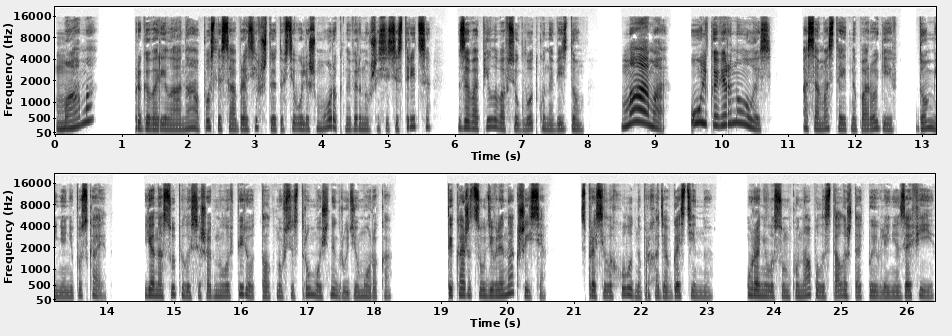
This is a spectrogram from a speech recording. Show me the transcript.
«Мама?» — проговорила она, а после, сообразив, что это всего лишь морок навернувшейся сестрицы, завопила во всю глотку на весь дом. «Мама! Улька вернулась!» А сама стоит на пороге и в дом меня не пускает. Я насупилась и шагнула вперед, толкнув сестру мощной грудью морока. «Ты, кажется, удивлена, Кшися?» — спросила холодно, проходя в гостиную. Уронила сумку на пол и стала ждать появления Зофии.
